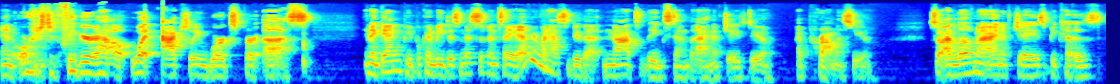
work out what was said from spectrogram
in order to figure out what actually works for us. And again, people can be dismissive and say everyone has to do that, not to the extent that INFJs do. I promise you. So I love my INFJs because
